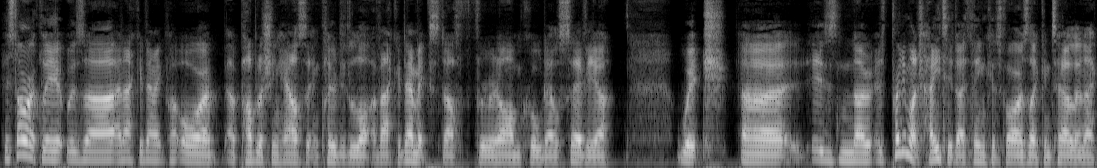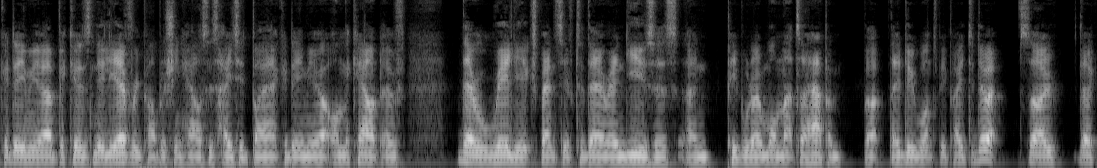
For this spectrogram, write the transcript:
Historically, it was uh, an academic or a, a publishing house that included a lot of academic stuff through an arm called Elsevier which uh, is no is pretty much hated, I think, as far as I can tell in academia, because nearly every publishing house is hated by academia on the count of they're all really expensive to their end users, and people don't want that to happen, but they do want to be paid to do it. So the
